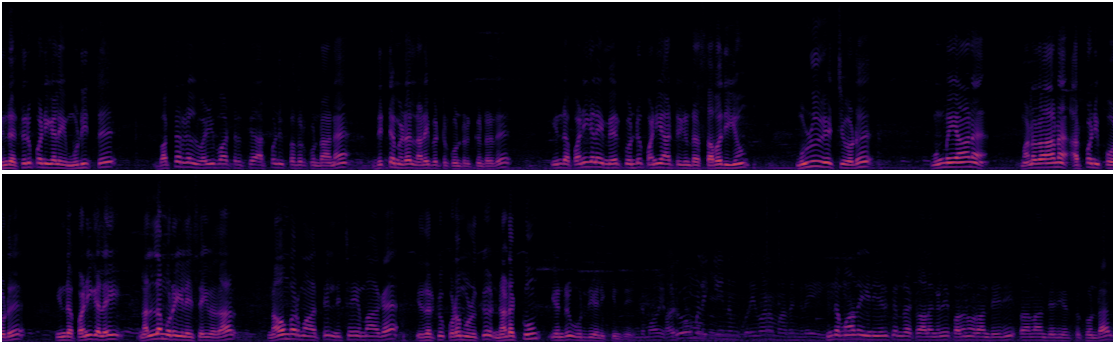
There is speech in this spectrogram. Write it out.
இந்த திருப்பணிகளை முடித்து பக்தர்கள் வழிபாட்டிற்கு அர்ப்பணிப்பதற்குண்டான திட்டமிடல் நடைபெற்று கொண்டிருக்கின்றது. இந்த பணிகளை மேற்கொண்டு பணியாற்றுகின்ற சபதியும் முழு வெற்றியோடு உண்மையான மனதான அர்ப்பணிப்போடு இந்த பணிகளை நல்ல முறையில் செய்வதால் நவம்பர் மாதத்தில் நிச்சயமாக இதற்கு குடமுழுக்கு நடக்கும் என்று உறுதியளிக்கின்றேன். இந்த மாதம் இனி இருக்கின்ற காலங்களில் பதினோராம் தேதி பதினாலாம் தேதி எடுத்துக்கொண்டால்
